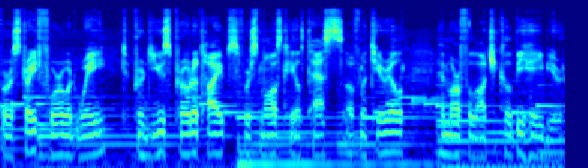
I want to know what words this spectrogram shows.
for a straightforward way to produce prototypes for small-scale tests of material and morphological behavior.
